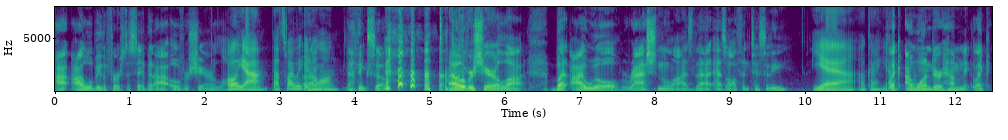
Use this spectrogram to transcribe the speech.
i, I will be the first to say that i overshare a lot oh yeah that's why we get Um, along i think so i overshare a lot but i will rationalize that as authenticity yeah okay yeah. Like i wonder how many like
